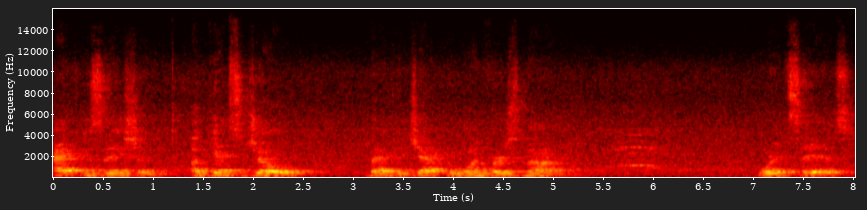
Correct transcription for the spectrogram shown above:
accusation against Job back in chapter 1, verse 9, where it says,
